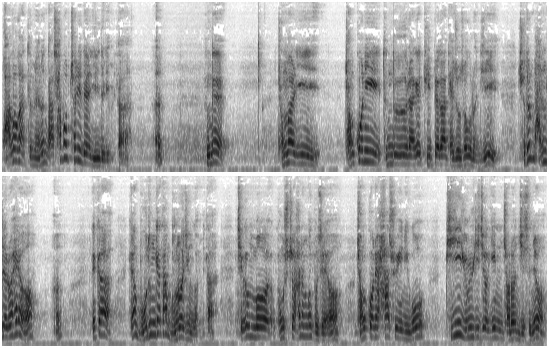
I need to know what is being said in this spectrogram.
과거 같으면은 다 사법 처리될 일들입니다. 어? 근데 정말 이 정권이 든든하게 뒷배가 돼줘서 그런지 주들 마음대로 해요. 어? 그러니까 그냥 모든 게 다 무너진 겁니다. 지금 뭐 공수처 하는 거 보세요. 정권의 하수인이고 비윤리적인 저런 짓은요.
